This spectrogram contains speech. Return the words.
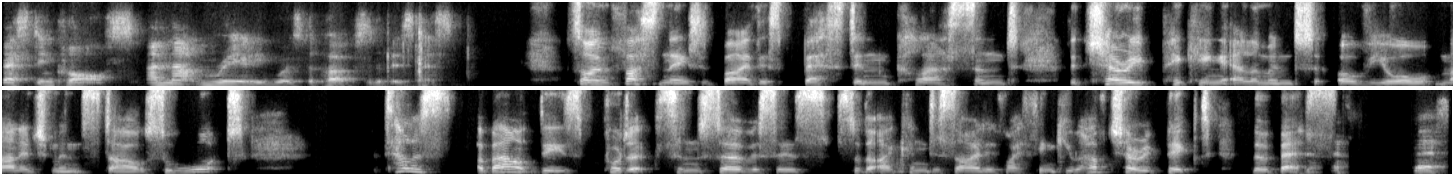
best in class. And that really was the purpose of the business. So I'm fascinated by this best in class and the cherry picking element of your management style. So, what tell us about these products and services so that I can decide if I think you have cherry picked the best? best.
